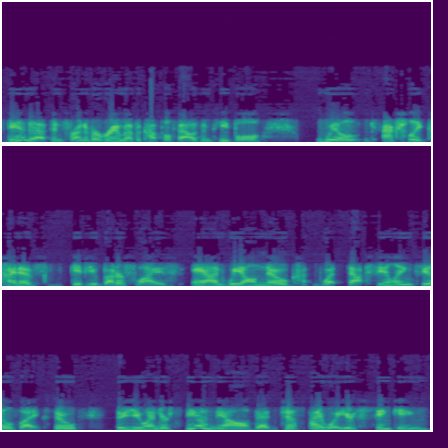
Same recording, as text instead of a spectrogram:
stand up in front of a room of a couple thousand people will actually kind of give you butterflies. And we all know what that feeling feels like. So, so you understand now that just by what you're thinking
